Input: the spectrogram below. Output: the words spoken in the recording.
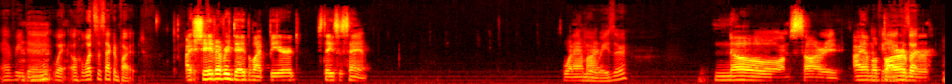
every day. Mm-hmm. Wait, oh, what's the second part? I shave every day, but my beard stays the same. What am You I? a razor? No, I'm sorry. I am Okay, a yeah, barber. It.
